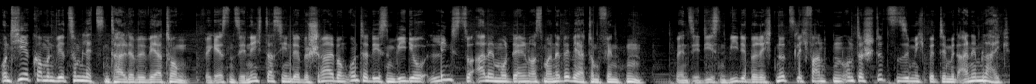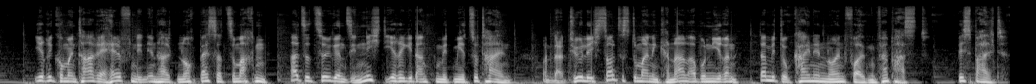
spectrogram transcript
Und hier kommen wir zum letzten Teil der Bewertung. Vergessen Sie nicht, dass Sie in der Beschreibung unter diesem Video Links zu allen Modellen aus meiner Bewertung finden. Wenn Sie diesen Videobericht nützlich fanden, unterstützen Sie mich bitte mit einem Like. Ihre Kommentare helfen, den Inhalt noch besser zu machen, also zögern Sie nicht, Ihre Gedanken mit mir zu teilen. Und natürlich solltest du meinen Kanal abonnieren, damit du keine neuen Folgen verpasst. Bis bald!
